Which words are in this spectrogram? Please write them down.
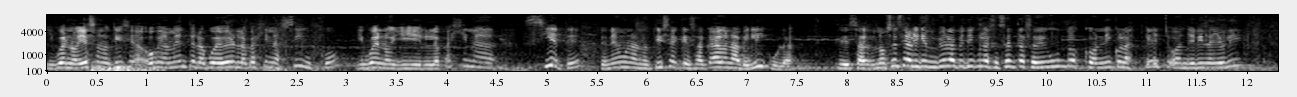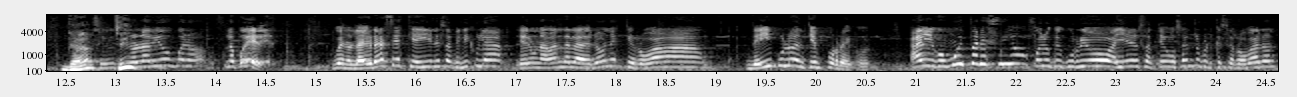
Y bueno, y esa noticia obviamente la puede ver en la página 5. Y bueno, y en la página 7 tenemos una noticia que saca de una película. Que no sé si alguien vio la película 60 segundos con Nicolas Cage o Angelina Jolie. Ya, si, sí. si no la vio, bueno, la puede ver. Bueno, la gracia es que ahí en esa película era una banda de ladrones que robaba vehículos en tiempo récord. Algo muy parecido fue lo que ocurrió ayer en Santiago Centro porque se robaron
